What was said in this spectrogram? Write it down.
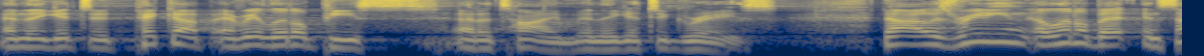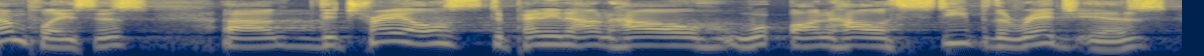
and they get to pick up every little piece at a time and they get to graze. Now, I was reading a little bit in some places, um, the trails, depending on how, on how steep the ridge is,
